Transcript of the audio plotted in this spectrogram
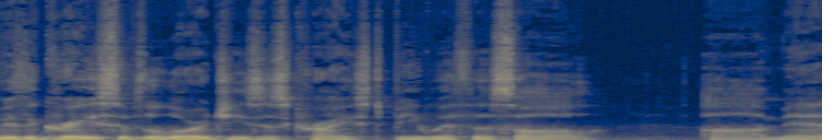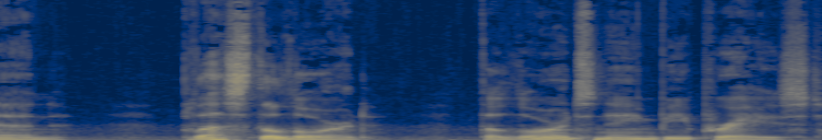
May the grace of the Lord Jesus Christ be with us all. Amen. Bless the Lord. The Lord's name be praised.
